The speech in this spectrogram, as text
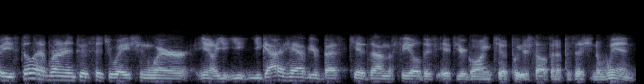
But you still end up running into a situation where you know you you, you got to have your best kids on the field if if you're going to put yourself in a position to win.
